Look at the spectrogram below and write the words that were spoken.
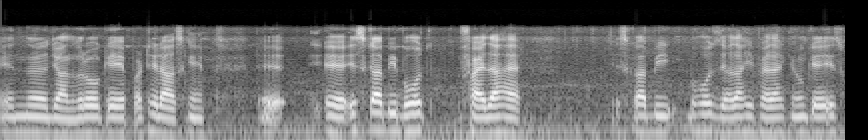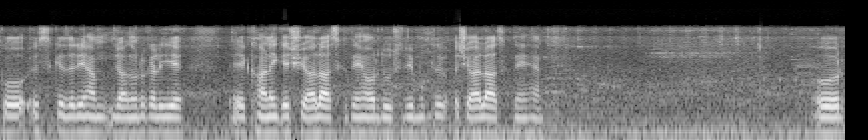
इन जानवरों के पट्टे ला सकें इसका भी बहुत फ़ायदा है। इसका भी बहुत ज़्यादा ही फ़ायदा है क्योंकि इसको, इसके ज़रिए हम जानवरों के लिए एक खाने के अशिया ला सकते हैं और दूसरी मुख्त अशिया ला सकते हैं। और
